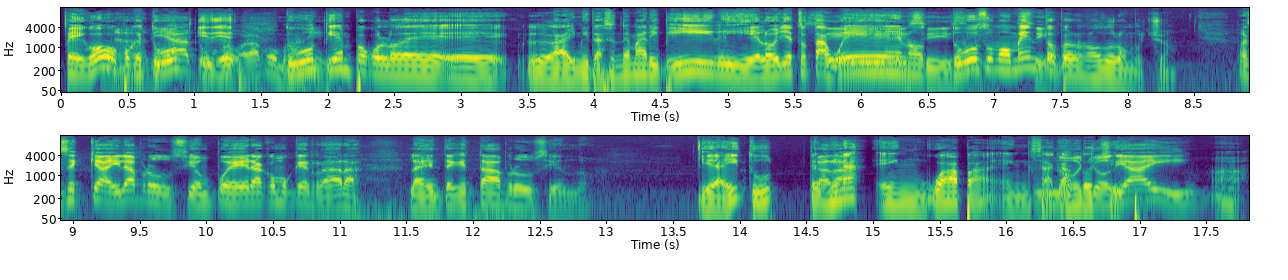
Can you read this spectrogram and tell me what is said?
Pegó, Nadie porque tuvo, eh, tuvo un tiempo con lo de eh, la imitación de Maripili y el oye, esto está Sí, bueno. sí, tuvo sí, su momento, pero no duró mucho. Pasa es que ahí la producción pues era como que rara, la gente que estaba produciendo. Y de ahí tú Cada- terminas en guapa, en sacando no, yo de ahí, Ajá.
